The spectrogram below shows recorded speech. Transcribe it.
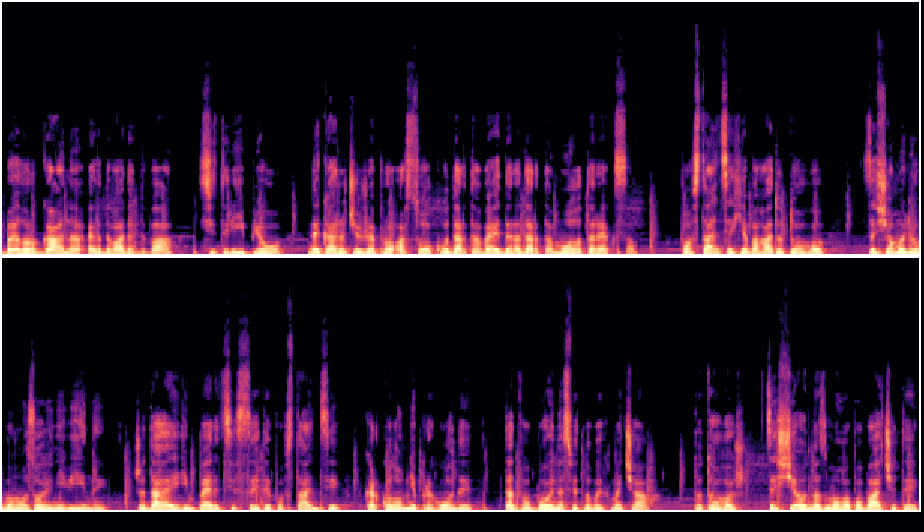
Бел Органа, Р2Д2, Сітріпіо, не кажучи вже про Асоку, Дарта Вейдера, Дарта Мола та Рекса. В повстанцях є багато того, за що ми любимо зоряні війни: джедаї, імперці, сити, повстанці, карколомні пригоди та двобої на світлових мечах. До того ж, це ще одна змога побачити,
